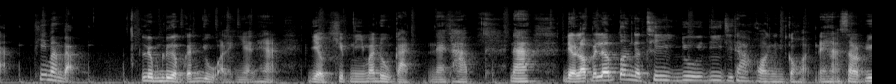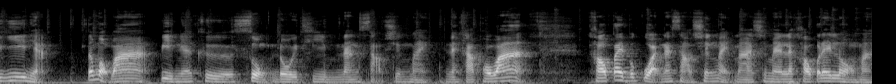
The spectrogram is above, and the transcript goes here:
อะที่มันแบบเหลื่อมๆกันอยู่อะไรเงี้ยนะฮะเดี๋ยวคลิปนี้มาดูกันนะครับนะเดี๋ยวเราไปเริ่มต้นกันที่ยูยี่ทิทาพรกันก่อนนะฮะสำหรับยูยี่เนี่ยต้องบอกว่าปีนี้คือส่งโดยทีมนางสาวเชียงใหม่นะครับเพราะว่า เขาไปประกวดนางสาวเชียงใหม่มาใช่ไหมแล้วเขาก็ได้ลองมา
